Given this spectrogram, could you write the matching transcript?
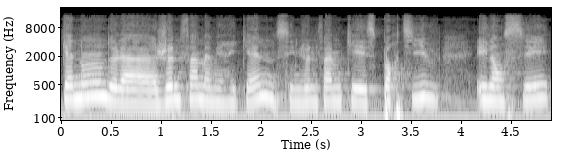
canon de la jeune femme américaine. C'est une jeune femme qui est sportive, élancée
